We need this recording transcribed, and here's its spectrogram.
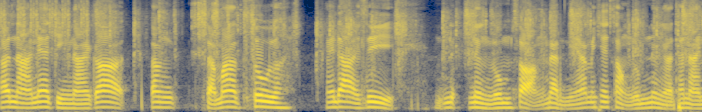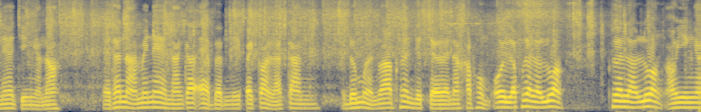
ถ้านายแน่จริงนายก็ ต้องสามารถสู้ให้ได้สิหนึ่งลุมสองแบบนี้ไม่ใช่สองลุมหนึ่งอะถ้านายแน่จริงอะเนาะแต่ถ้านายไม่แน่นายก็แอบแบบนี้ไปก่อนละกันดูเหมือนว่าเพื่อนจะเจอนะครับ ผมโอ้ยแล้วเพื่อนเราล่วง เพื่อนเราล่วงเอายังไง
